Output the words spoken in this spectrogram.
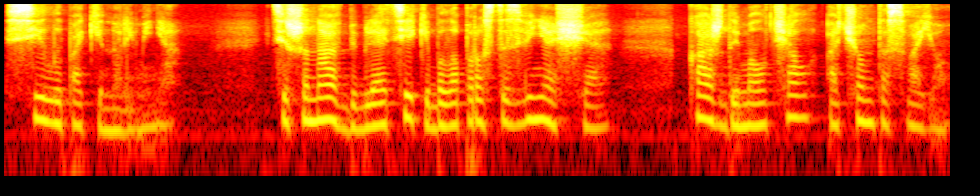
Силы покинули меня. Тишина в библиотеке была просто звенящая. Каждый молчал о чем-то своем.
